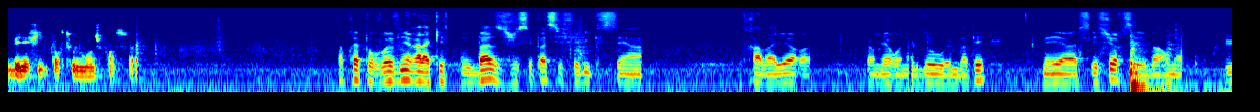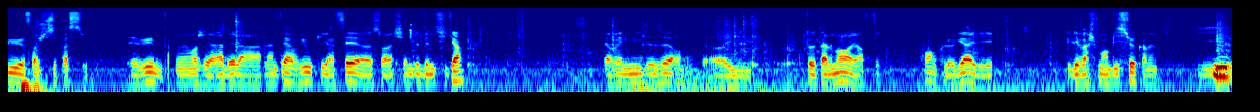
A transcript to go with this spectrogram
bénéfique pour tout le monde, je pense. Après, pour revenir à la question de base, je ne sais pas si Félix c'est un travailleur comme les Ronaldo ou Mbappé, mais ce qui est sûr, c'est bah, on a vu, enfin je sais pas si vous avez vu, moi j'ai regardé l'interview qu'il a fait sur la chaîne de Benfica, heure et demie, deux heures, donc, totalement. Et en fait, je comprends que le gars il est, il est vachement ambitieux quand même. Il, mm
